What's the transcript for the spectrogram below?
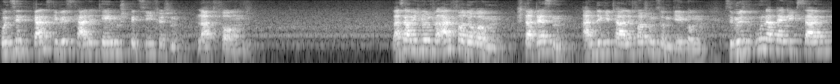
Und sind ganz gewiss keine themenspezifischen Plattformen. Was habe ich nun für Anforderungen stattdessen an digitale Forschungsumgebungen? Sie müssen unabhängig sein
